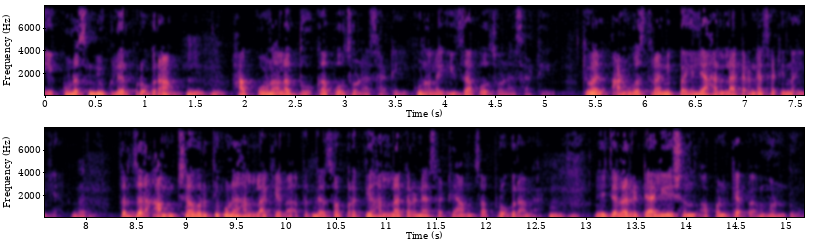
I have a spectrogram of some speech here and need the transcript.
एकूणच न्यूक्लिअर प्रोग्राम. हा कोणाला धोका पोहोचवण्यासाठी कोणाला इजा पोहोचवण्यासाठी किंवा अण्वस्त्रांनी पहिले हल्ला करण्यासाठी नाहीये. तर जर आमच्यावरती कोणी हल्ला केला तर त्याचा प्रति हल्ला करण्यासाठी आमचा प्रोग्राम आहे. म्हणजे ज्याला रिटॅलिएशन आपण म्हणतो.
